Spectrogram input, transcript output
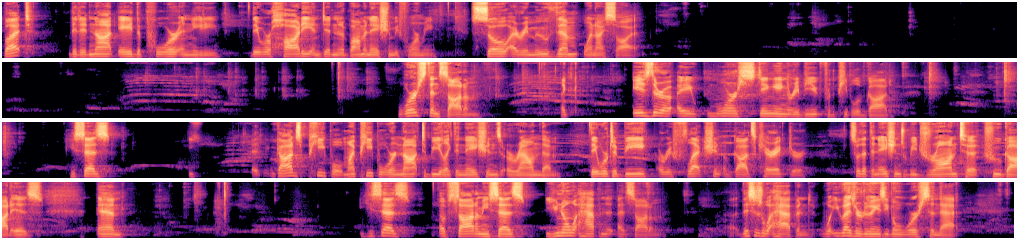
But they did not aid the poor and needy. They were haughty and did an abomination before me. So I removed them when I saw it. Worse than Sodom. Like, is there a, a more stinging rebuke for the people of God? He says, God's people, my people, were not to be like the nations around them. They were to be a reflection of God's character so that the nations would be drawn to who God is. And he says of Sodom, he says, You know what happened at Sodom. Uh, this is what happened. What you guys are doing is even worse than that.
